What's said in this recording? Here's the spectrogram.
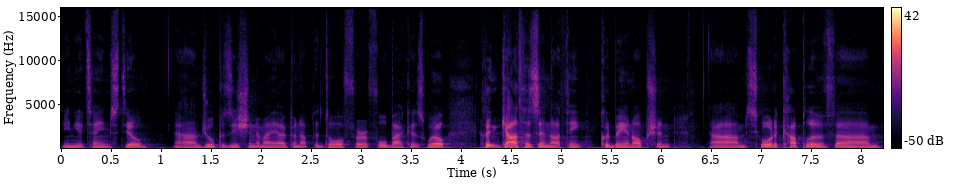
in your team still, um, dual position may open up the door for a fullback as well. Clint Gutherson, I think, could be an option. Um, scored a couple of um,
